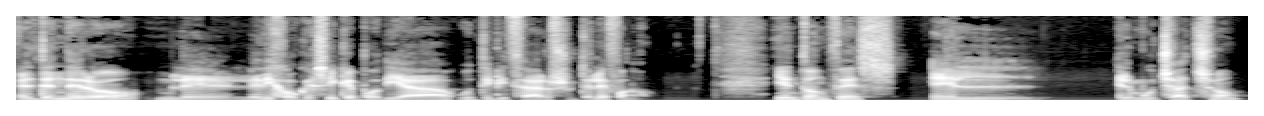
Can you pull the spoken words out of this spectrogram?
El tendero le, dijo que sí, que podía utilizar su teléfono. Y entonces el, muchacho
